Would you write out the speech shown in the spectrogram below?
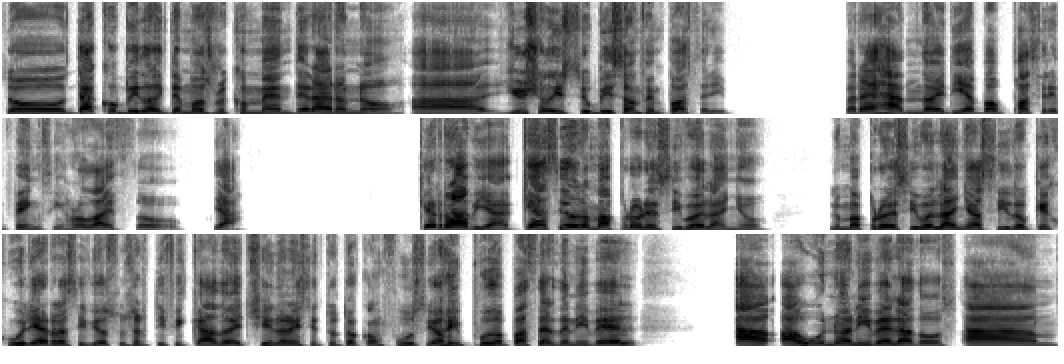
So that could be like the most recommended. I don't know. Uh, usually it should be something positive, but I have no idea about positive things in her life. So yeah. ¡Qué rabia! ¿Qué ha sido lo más progresivo del año? Lo más progresivo del año ha sido que Julia recibió su certificado de chino en el Instituto Confucio y pudo pasar de nivel a, a 1 a nivel A2. Um,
